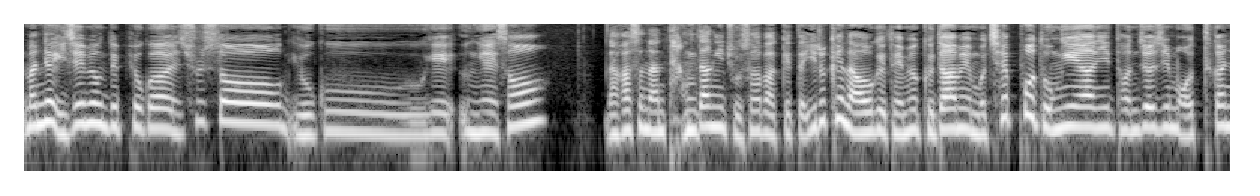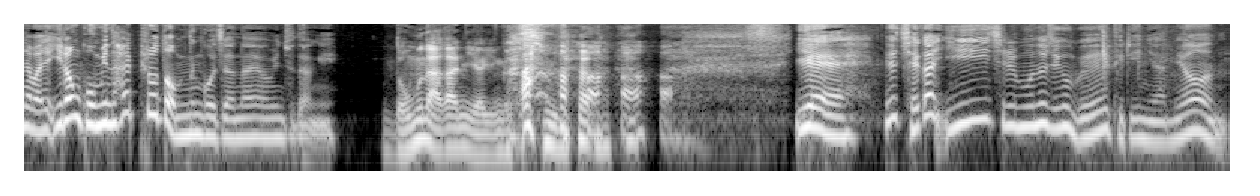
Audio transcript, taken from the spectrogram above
만약 이재명 대표가 출석 요구에 응해서 나가서 난 당당히 조사받겠다 이렇게 나오게 되면 그 다음에 뭐 체포 동의안이 던져지면 어떡하냐 만약 이런 고민 할 필요도 없는 거잖아요 민주당이. 너무 나간 이야기인 것 같습니다. 예. 근데 제가 이 질문을 지금 왜 드리냐면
